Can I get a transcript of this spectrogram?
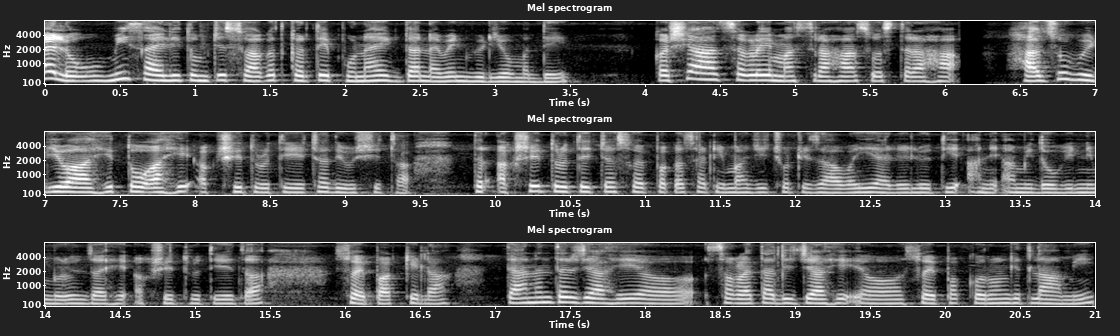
हॅलो मी सायली तुमचे स्वागत करते पुन्हा एकदा नवीन व्हिडिओमध्ये. कसे आज सगळे? मस्त राहा स्वस्त राहा. हा जो व्हिडिओ आहे तो आहे अक्षय तृतीयेच्या दिवशीचा. तर अक्षय तृतीयेच्या स्वयंपाकासाठी माझी छोटी जावई आलेली होती आणि आम्ही दोघींनी मिळून जे आहे अक्षय तृतीयेचा स्वयंपाक केला. त्यानंतर जे आहे सगळ्यात आधी जे आहे स्वयंपाक करून घेतला आम्ही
